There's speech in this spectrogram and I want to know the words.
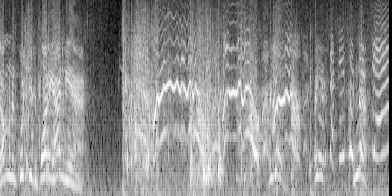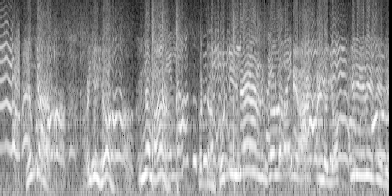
கம்முன்னு குடிச்சிட்டு போறியா நீ? எங்க? ஐயோ என்னம்மா? இருக்கு சொல்ல ஐயோ இரு இரு இரு,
